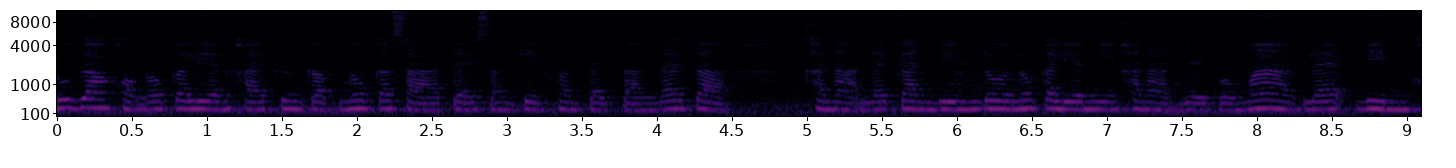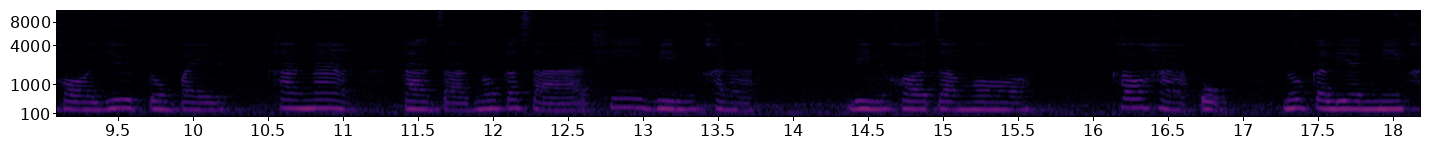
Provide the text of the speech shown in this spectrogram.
รูปร่างของนกกระเรียนคล้ายคลึงกับนกกระสาแต่สังเกตความแตกต่างได้จากขนาดและการบิน โดยนกกระเรียนมีขนาดใหญ่กว่ามาก และบินคอยืดตรงไปข้างหน้า ต่างจากนกกระสาที่บินขนาดบินคอจะงอเข้าหาอก นกกระเรียนมีข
